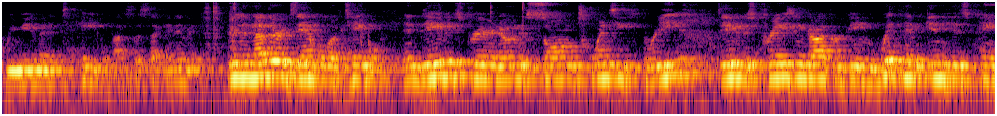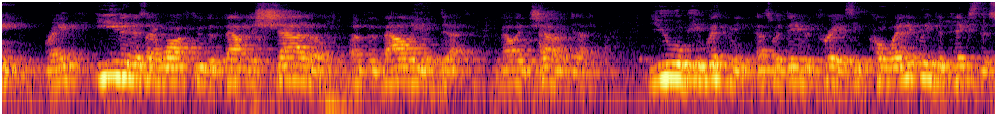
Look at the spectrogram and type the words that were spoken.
We meet him at a table. That's the second image. Here's another example of table. In David's prayer, known as Psalm 23, David is praising God for being with him in his pain, right? Even as I walk through the, the shadow of the valley of death, the valley of the shadow of death, you will be with me. That's what David prays. He poetically depicts this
